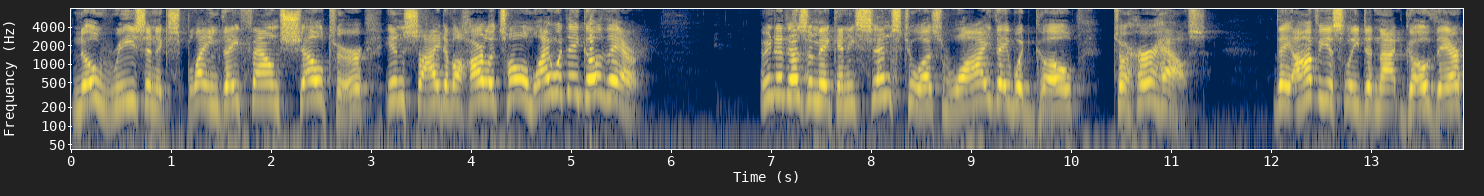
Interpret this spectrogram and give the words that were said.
no reason explained, they found shelter inside of a harlot's home. Why would they go there? I mean, it doesn't make any sense to us why they would go to her house. They obviously did not go there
